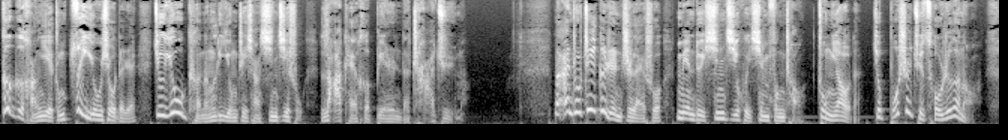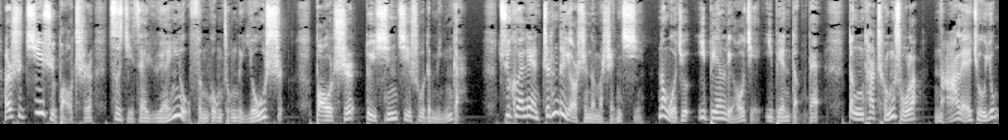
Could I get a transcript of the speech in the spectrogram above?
各个行业中最优秀的人就有可能利用这项新技术拉开和别人的差距嘛。那按照这个认知来说，面对新机会、新风潮，重要的就不是去凑热闹。而是继续保持自己在原有分工中的优势，保持对新技术的敏感。区块链真的要是那么神奇，那我就一边了解一边等待，等它成熟了拿来就用，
